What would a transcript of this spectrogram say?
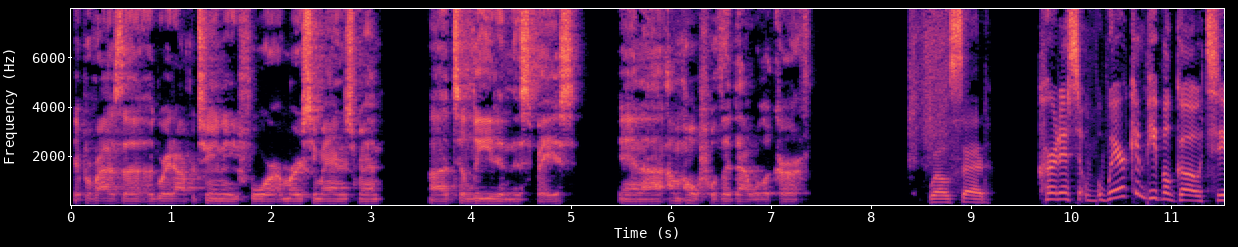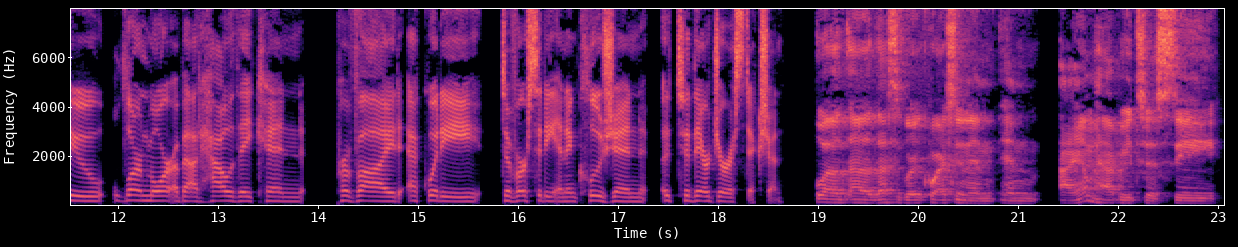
it provides a, a great opportunity for emergency management uh, to lead in this space. And uh, I'm hopeful that that will occur. Well said. Curtis, where can people go to learn more about how they can provide equity, diversity, and inclusion uh, to their jurisdiction? Well, uh, that's a great question. And, and I am happy to see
